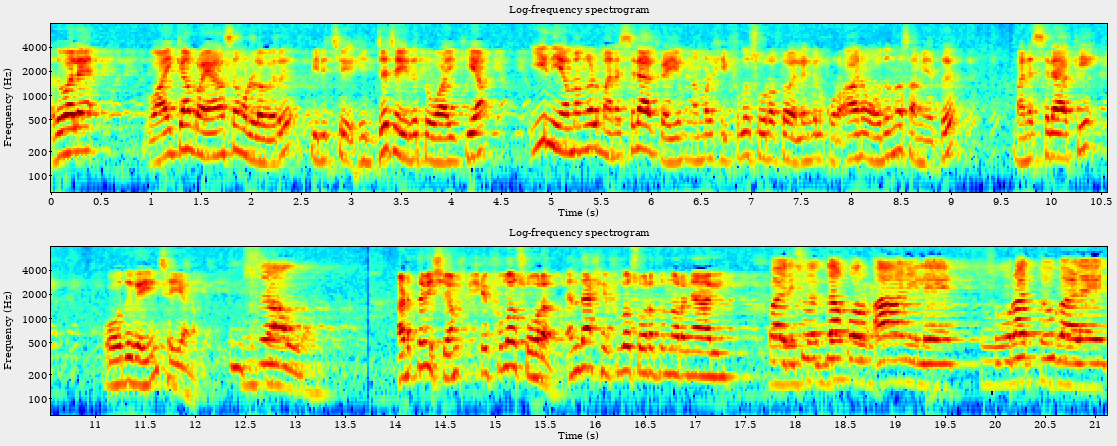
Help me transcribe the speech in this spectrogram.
അതുപോലെ വായിക്കാൻ പ്രയാസമുള്ളവർ പിരിച്ച് ഹിജ്ജ ചെയ്തിട്ട് വായിക്കുക. ഈ നിയമങ്ങൾ മനസ്സിലാക്കുകയും നമ്മൾ ഹിഫ്ലു സൂറത്തോ അല്ലെങ്കിൽ ഖുർആാനോ ഓതുന്ന സമയത്ത് മനസ്സിലാക്കി ഓതുകയും ചെയ്യണം. അടുത്ത വിഷയം ഹിഫ്ലോ സൂറത്ത്. എന്താ ഹിഫ്ലോ സൂറത്ത് എന്ന് പറഞ്ഞാൽ? പരിശുദ്ധ ഖുർആനിലെ സൂറത്തുകളെ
